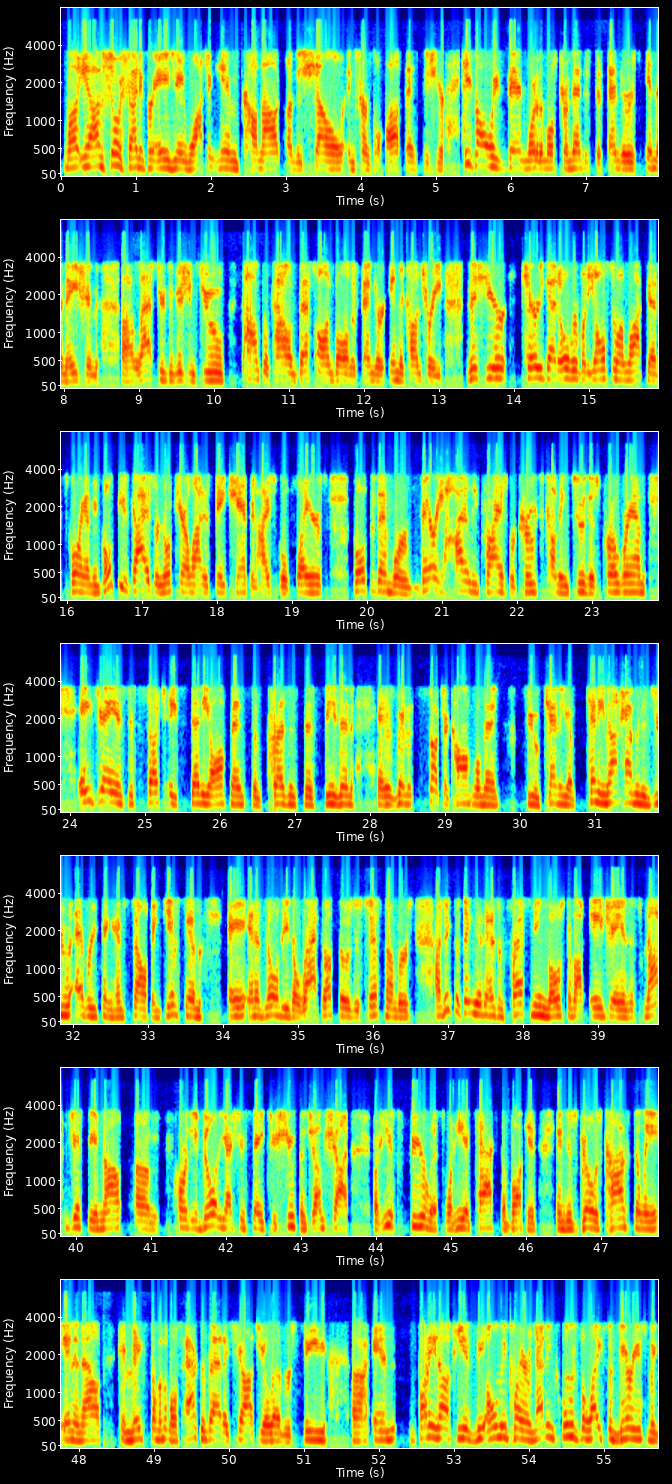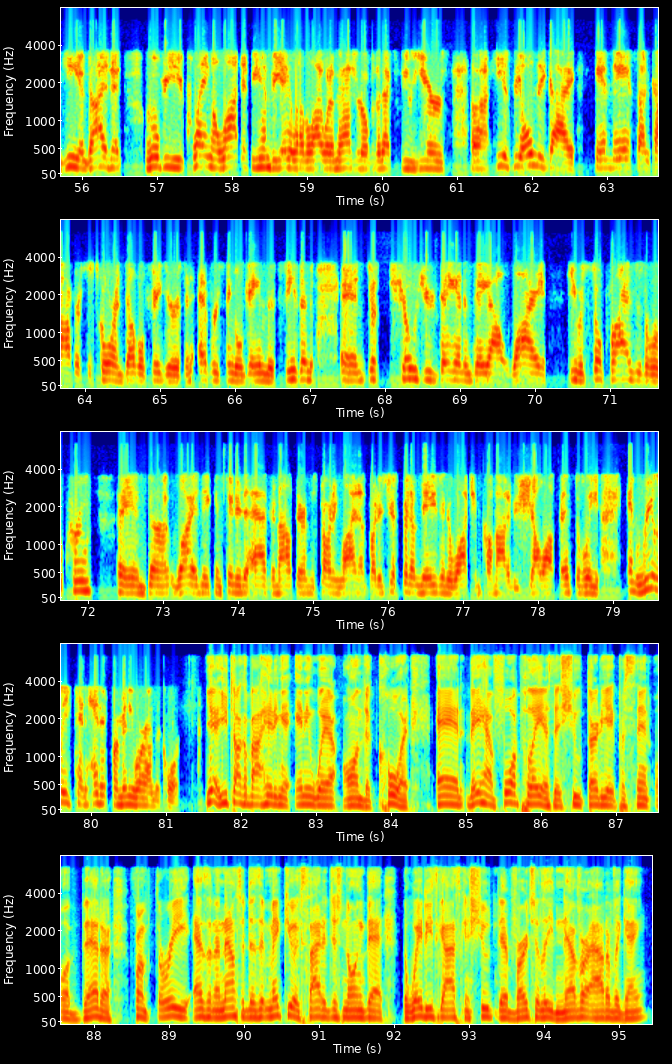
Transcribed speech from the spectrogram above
Well, you know, I'm so excited for AJ watching him come out of his shell in terms of offense this year. He's always been one of the most tremendous defenders in the nation. Uh, last year, Division two, pound for pound, best on ball defender in the country. This year, carried that over, but he also unlocked that scoring. I mean, both these guys are North Carolina state champion high school players. Both of them were very highly prized recruits coming to this program. AJ is just such a steady offensive presence this season and has been such a compliment to Kenny of Kenny not having to do everything himself. It gives him a, an ability to rack up those assist numbers. I think the thing that has impressed me most about AJ is it's not just the amount of or the ability, I should say, to shoot the jump shot, but he is fearless when he attacks the bucket and just goes constantly in and out, can make some of the most acrobatic shots you'll ever see. Uh, and funny enough, he is the only player, and that includes the likes of Darius McGhee, a guy that will be playing a lot at the NBA level, I would imagine, over the next few years. Uh, he is the only guy in the ASUN conference to score in double figures in every single game this season, and just shows you day in and day out why he was so prized as a recruit and uh, why they continue to have him out there in the starting lineup. But it's just been amazing to watch him come out of his shell offensively and really can hit it from anywhere on the court. Yeah, you talk about hitting it anywhere on the court, and they have four players that shoot 38% or better from three. As an announcer, does it make you excited just knowing that the way these guys can shoot, they're virtually never out of a game?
